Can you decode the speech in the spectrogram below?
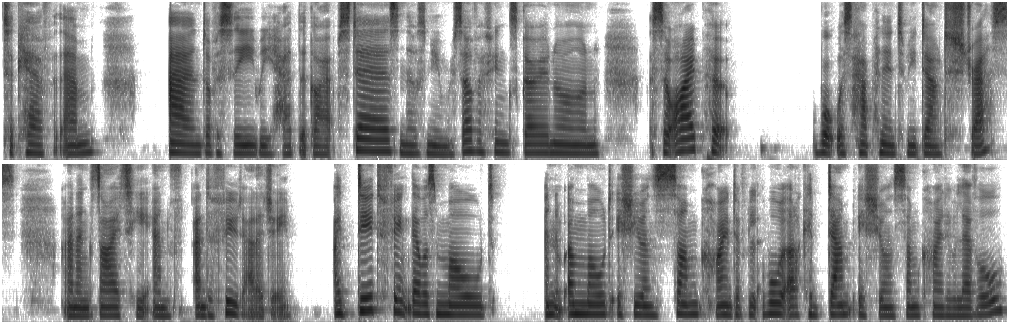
to care for them. And obviously, we had the guy upstairs, and there was numerous other things going on. So I put what was happening to me down to stress and anxiety and and a food allergy. I did think there was mold and a mold issue and some kind of well, like a damp issue on some kind of level.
